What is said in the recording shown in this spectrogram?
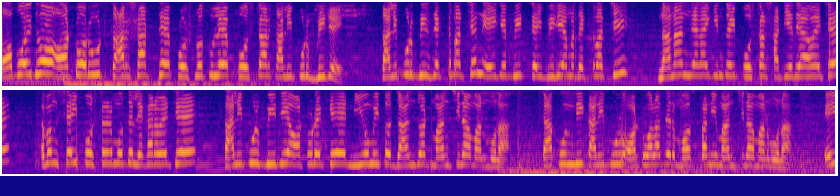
অবৈধ অটো রুট কার স্বার্থে প্রশ্ন তুলে পোস্টার কালীপুর ব্রিজে। কালীপুর ব্রিজ দেখতে পাচ্ছেন, এই যে ব্রিজ, সেই ব্রিজে আমরা দেখতে পাচ্ছি, নানান জায়গায় কিন্তু এই পোস্টার সাটিয়ে দেওয়া হয়েছে এবং সেই পোস্টারের মধ্যে লেখা রয়েছে, কালীপুর ব্রিজে অটো রেখে নিয়মিত যানজট মানছি না, মানবো না। চাকুন্দি কালীপুর অটোওয়ালাদের মস্তানি মানছি না, মানবো না। এই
